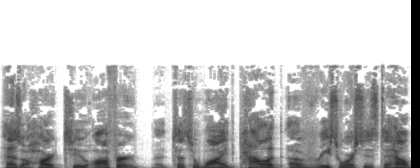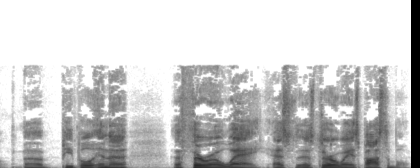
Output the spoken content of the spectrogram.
has a heart to offer uh, such a wide palette of resources to help uh, people in a, a thorough way, as, as thorough way as possible.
